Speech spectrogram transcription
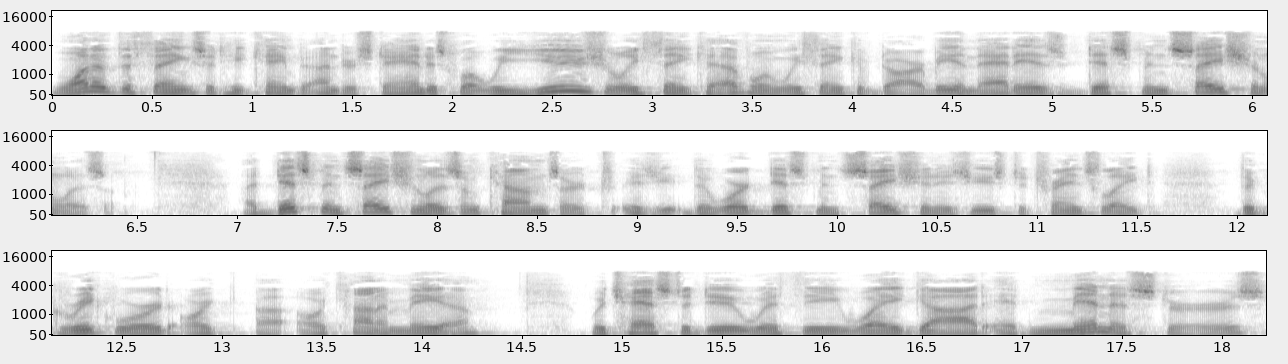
One of the things that he came to understand is what we usually think of when we think of Darby, and that is dispensationalism. A dispensationalism comes, or is, the word dispensation is used to translate the Greek word or, uh, oikonomia, which has to do with the way God administers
